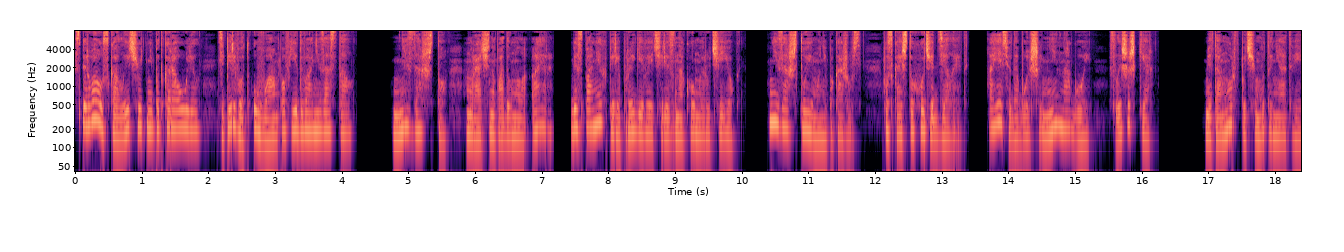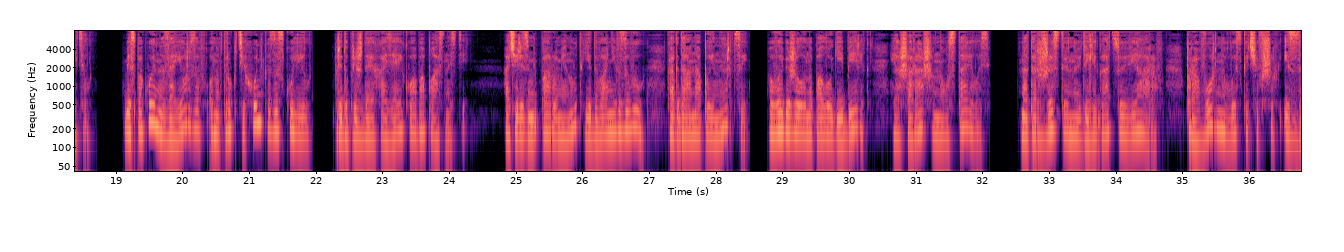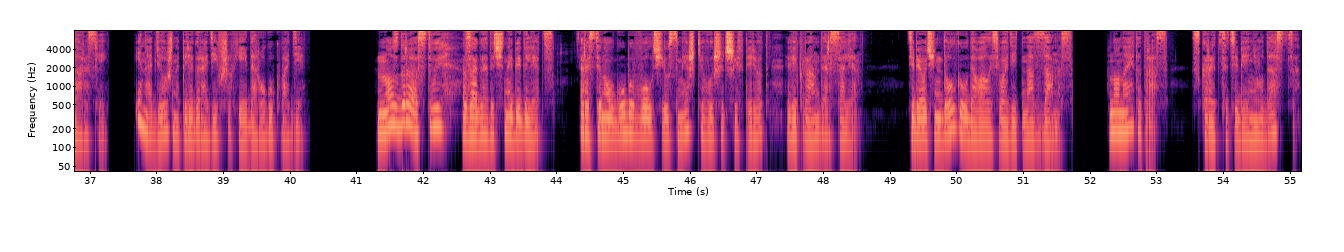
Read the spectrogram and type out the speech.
Сперва у скалы чуть не подкараулил, теперь вот у вампов едва не застал. «Ни за что», — мрачно подумала Айра, без помех перепрыгивая через знакомый ручеёк. «Ни за что ему не покажусь. Пускай что хочет делает. А я сюда больше ни ногой. Слышишь, Кер?» Метаморф почему-то не ответил. Беспокойно заёрзав, он вдруг тихонько заскулил, предупреждая хозяйку об опасности. А через пару минут едва не взвыл, когда она по инерции выбежала на пологий берег и ошарашенно уставилась на торжественную делегацию виаров, проворно выскочивших из зарослей и надежно перегородивших ей дорогу к воде. «Ну, здравствуй, загадочный беглец», — растянул губы в волчьей усмешке, вышедший вперед Викрандер Сален. «Тебе очень долго удавалось водить нас за нос, но на этот раз скрыться тебе не удастся».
